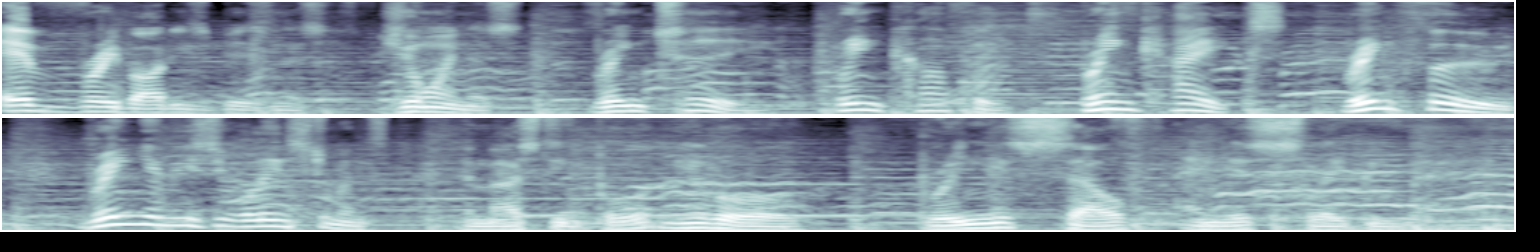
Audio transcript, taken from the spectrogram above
everybody's business. Join us. Bring tea, bring coffee, bring cakes, bring food, bring your musical instruments, and most importantly of all, bring yourself and your sleeping bag.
